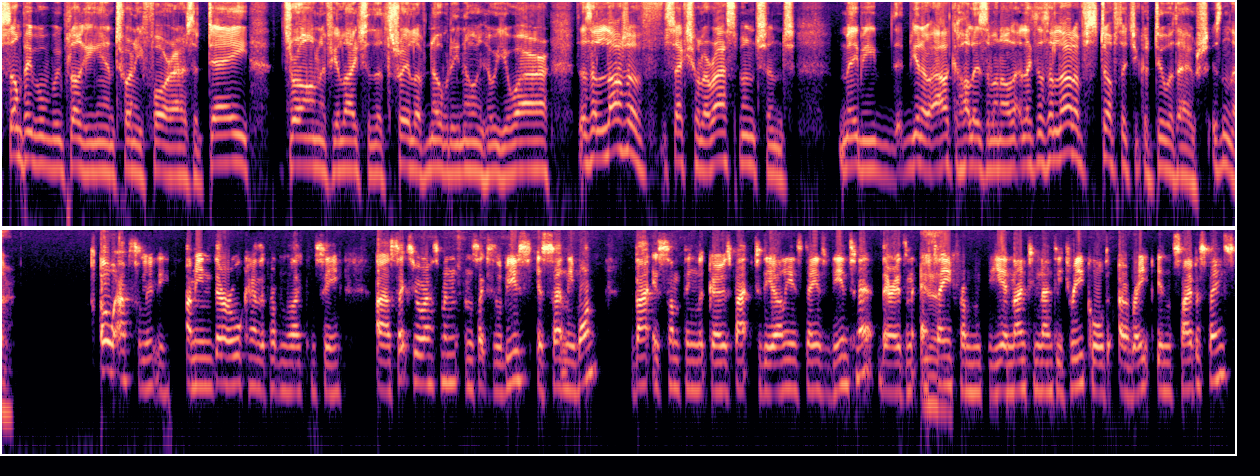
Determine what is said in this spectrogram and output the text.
some people will be plugging in 24 hours a day, drawn, if you like, to the thrill of nobody knowing who you are. There's a lot of sexual harassment and maybe you know alcoholism and all that. Like, there's a lot of stuff that you could do without, isn't there? Oh, absolutely. I mean, there are all kinds of problems I can see. Uh, sexual harassment and sexual abuse is certainly one. That is something that goes back to the earliest days of the internet. There is an essay yeah. from the year 1993 called "A Rape in Cyberspace,"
